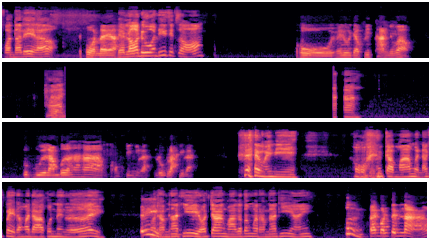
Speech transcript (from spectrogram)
ฟอนตาเล่แล้ว โกรธอะไรอะเดี๋ยวรอดูวันที่สิบสองโอ้โหไม่รู้จะฟิตทันหรือเปล่าเหนื่อยอ่าลูกบุรีรัมย์เบอร์ห้าห้าของจริงอยู่แล้ว ลูกรักอยู่แล้ว ไม่มีโอ้ยกลับมาเหมือนนักเตะธรรมดาคนหนึ่งเลยเฮ้ยมาทำหน้าที่เขาจ้างมาก็ต้องมาทำหน้าที่ไง ปุ้มแฟนบอลเต็มหนาม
